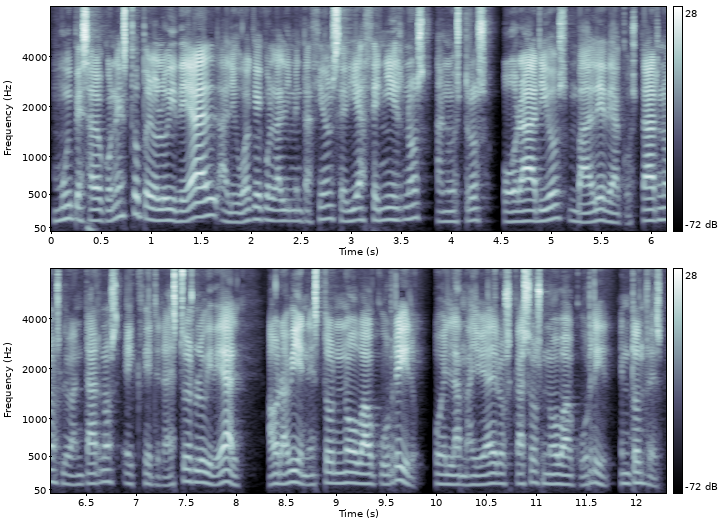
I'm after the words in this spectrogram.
muy pesado con esto, pero lo ideal, al igual que con la alimentación, sería ceñirnos a nuestros horarios, ¿vale? De acostarnos, levantarnos, etcétera. Esto es lo ideal. Ahora bien, esto no va a ocurrir, o en la mayoría de los casos no va a ocurrir. Entonces,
